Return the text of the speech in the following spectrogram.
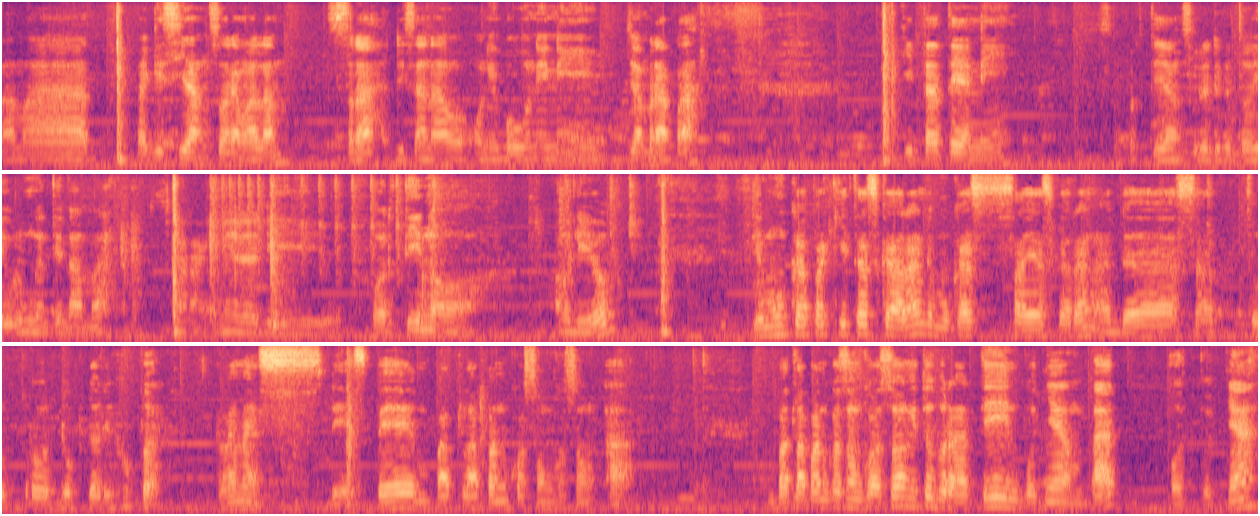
Selamat pagi, siang, sore, malam. Serah di sana Unibo Uni ini jam berapa? Kita TNI seperti yang sudah diketahui belum ganti nama. Sekarang ini ada di Portino Audio. Di muka pak kita sekarang, di muka saya sekarang ada satu produk dari Hooper LMS DSP 4800A. 4800 itu berarti inputnya 4, outputnya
